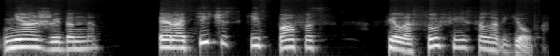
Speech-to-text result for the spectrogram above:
неожиданно. Эротический пафос философии Соловьева.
